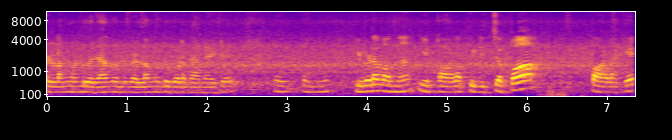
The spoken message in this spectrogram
വെള്ളം കൊണ്ട് വരാമെന്ന് പറഞ്ഞു. വെള്ളം കൊണ്ട് കൊടുക്കാനായിട്ട് വന്നു. ഇവിടെ വന്ന് ഈ പാള പിടിച്ചപ്പോൾ പാളയ്ക്ക്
